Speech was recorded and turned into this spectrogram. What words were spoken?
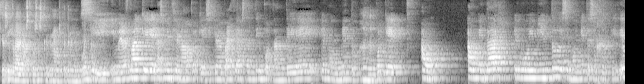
que es Sí. otra de las cosas que tenemos que tener en cuenta. Sí, y menos mal que has mencionado porque sí que me parece bastante importante el movimiento, Ujú. porque au- aumentar el movimiento, ese movimiento, ese ejercicio,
